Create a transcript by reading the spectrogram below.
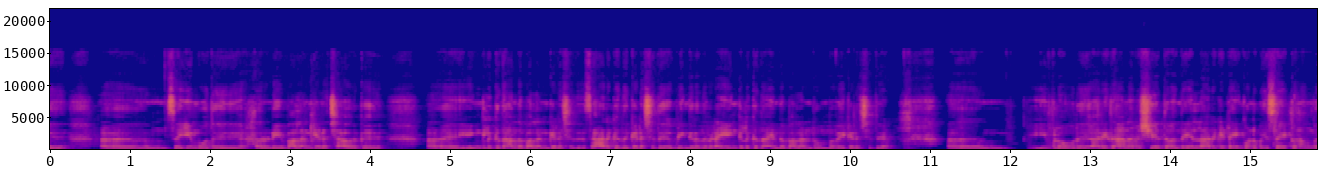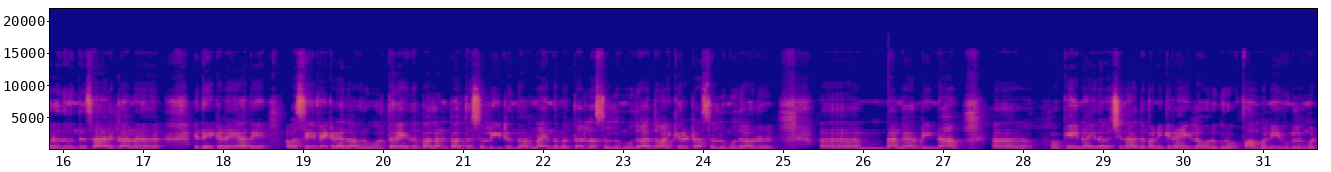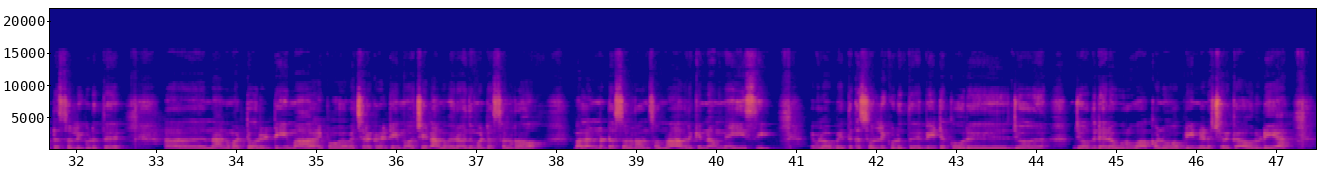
செய்யும்போது அவருடைய பலன் கிடைச்சா அவருக்கு எங்களுக்கு தான் அந்த பலன் கிடைச்சது. சாருக்கு இது கிடைச்சது அப்படிங்கிறத விட எங்களுக்கு தான் இந்த பலன் ரொம்பவே கிடைச்சிது. இவ்வளோ ஒரு அரிதான விஷயத்தை வந்து எல்லாருக்கிட்டையும் கொண்டு போய் சேர்க்கணுங்கிறது வந்து சாருக்கான இதே கிடையாது. அவசியமே கிடையாது. அவர் ஒருத்தரே இதை பலன் பார்த்து சொல்லிக்கிட்டு இருந்தாருன்னா இந்த மெத்தடில் சொல்லும்போது அதுவும் அக்யூரேட்டாக சொல்லும்போது அவர் தாங்க அப்படின்னா ஓகே நான் இதை வச்சு நான் இது பண்ணிக்கிறேன். இல்லை ஒரு குரூப் ஃபார்ம் பண்ணி இவங்களுக்கு மட்டும் சொல்லி கொடுத்து நாங்கள் மட்டும் ஒரு டீமாக இப்போ வச்சுருக்கிற டீமை வச்சே நாங்கள் வெறும் இது மட்டும் சொல்கிறோம் பலன் மட்டும் சொல்கிறோன்னு சொன்னால் அவருக்கு இன்னுமே ஈஸி இவ்வளோ பேத்துக்கு சொல்லி கொடுத்து வீட்டுக்கு ஒரு ஜோ ஜோதிடரை உருவாக்கணும் அப்படின்னு நினச்சிருக்கா அவருடைய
